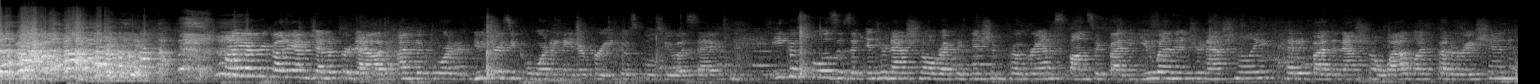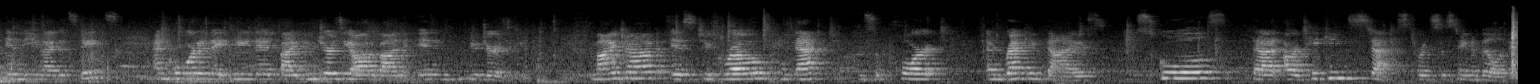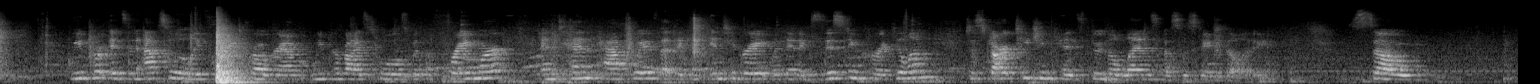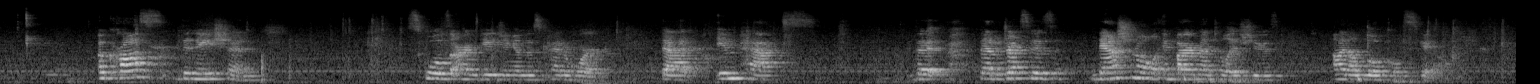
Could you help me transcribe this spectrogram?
Hi, everybody. I'm Jennifer Dowd. I'm the New Jersey coordinator for EcoSchools USA. EcoSchools is an international recognition program sponsored by the UN internationally, headed by the National Wildlife Federation in the United States, and coordinated by New Jersey Audubon in New Jersey. My job is to grow, connect, and support, and recognize schools that are taking steps towards sustainability. It's an absolutely free program. We provide schools with a framework and 10 pathways that they can integrate within existing curriculum to start teaching kids through the lens of sustainability. So, across the nation, schools are engaging in this kind of work that impacts, that, that addresses national environmental issues on a local scale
